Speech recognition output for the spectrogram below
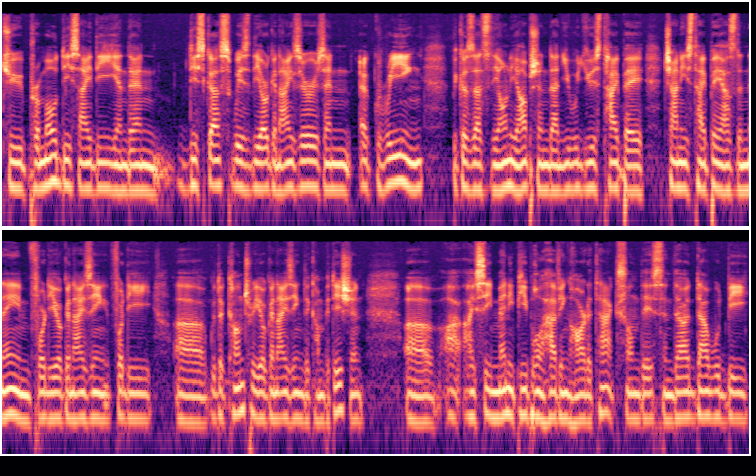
to promote this idea and then discuss with the organizers and agreeing, because that's the only option that you would use Taipei, Chinese Taipei as the name for the organizing for the uh, the country organizing the competition. Uh, I, I, see many people having heart attacks on this, and that that would be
